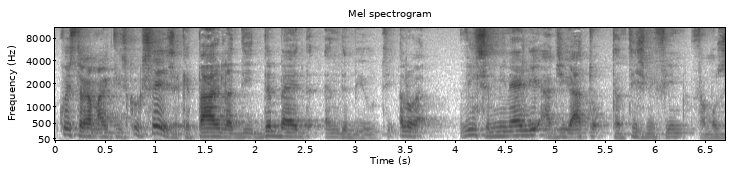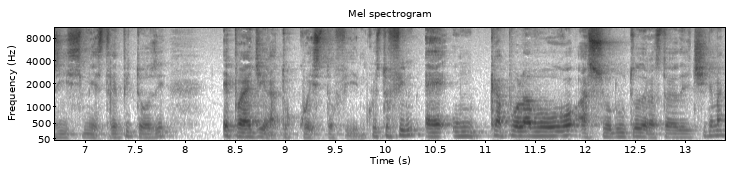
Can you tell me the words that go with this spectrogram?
questo era Martin Scorsese che parla di The Bad and the Beauty. Allora, Vincent Minelli ha girato tantissimi film famosissimi e strepitosi e poi ha girato questo film. Questo film è un capolavoro assoluto della storia del cinema,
